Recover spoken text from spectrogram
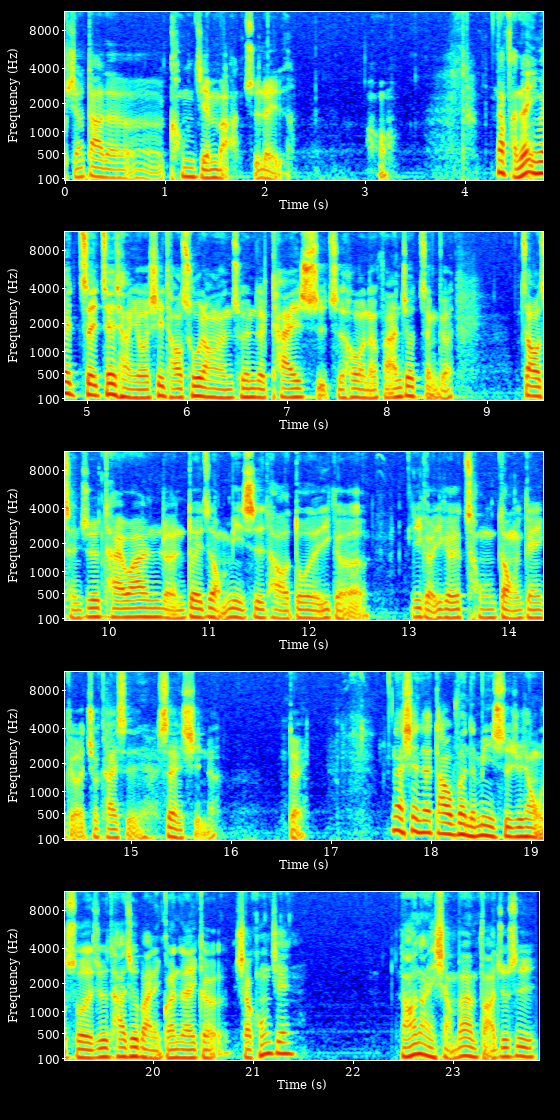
比较大的空间吧之类的。好，那反正因为这这场游戏逃出狼人村的开始之后呢，反正就整个造成就是台湾人对这种密室逃脱的一个一个一个冲动跟一个就开始盛行了。对。那现在大部分的密室，就像我说的，就是他就把你关在一个小空间，然后让你想办法，就是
